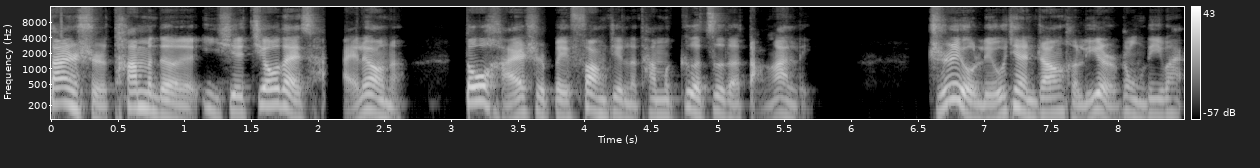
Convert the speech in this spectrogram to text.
但是他们的一些交代材料呢，都还是被放进了他们各自的档案里，只有刘建章和李尔仲例外。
